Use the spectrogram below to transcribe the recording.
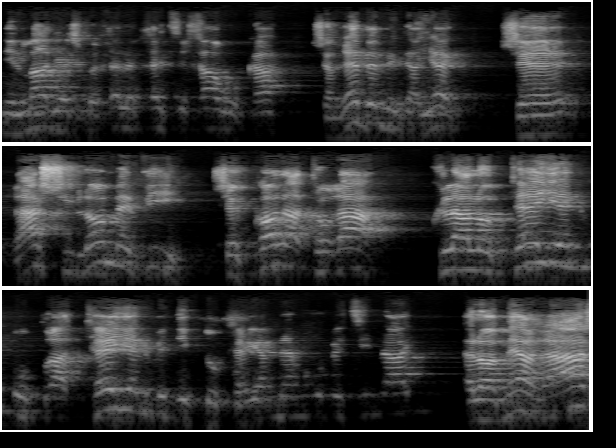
נלמד, יש בחלק ח' שיחה ארוכה, שהרב מדייק שרש"י לא מביא שכל התורה, כללותיהן ופרטיהן ודקדוקיהן נאמרו בסיני, אלא אומר רש,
